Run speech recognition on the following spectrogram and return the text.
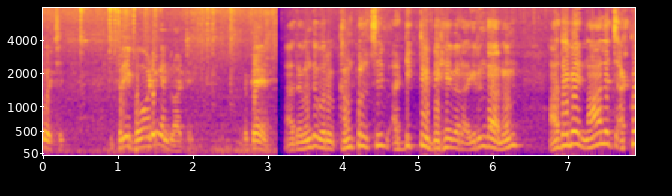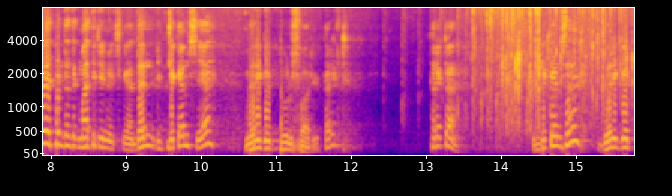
coaching free boarding and lodging okay அதை வந்து ஒரு கம்பல்சிவ் அடிக்டிவ் பிஹேவியராக இருந்தாலும் அதவே நாலேஜ் அக்வயர் பண்ணுறதுக்கு மாற்றிட்டேன்னு வச்சுக்கோங்க. Then it becomes a very good tool for you correct கரெக்டா it becomes a very good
